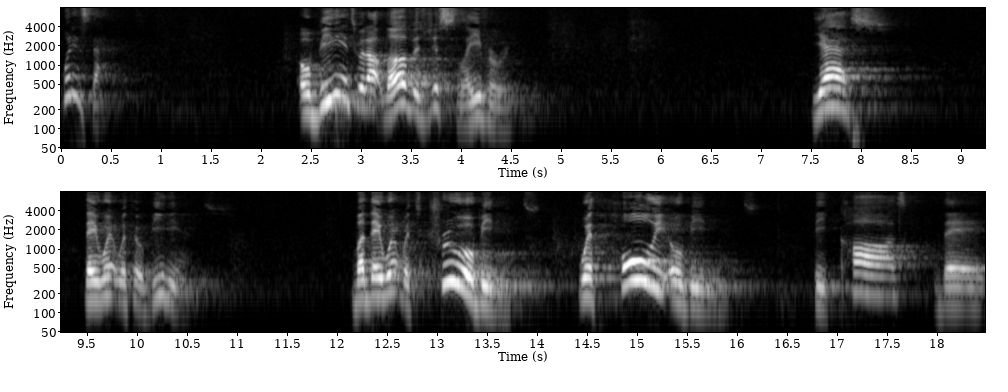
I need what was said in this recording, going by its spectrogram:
What is that? Obedience without love is just slavery. Yes, they went with obedience, but they went with true obedience, with holy obedience, because they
